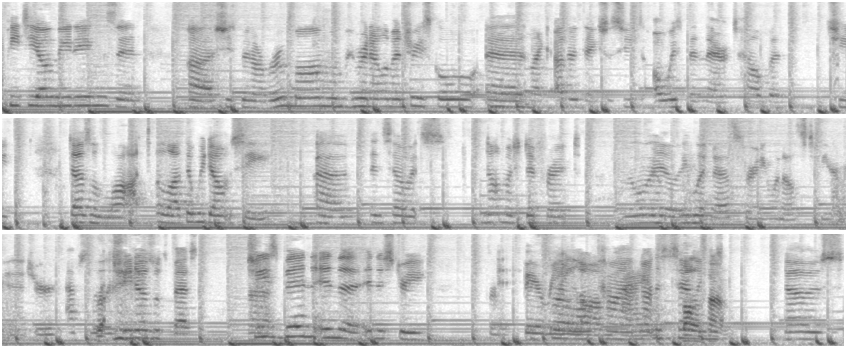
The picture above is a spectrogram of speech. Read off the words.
PTO meetings and uh, she's been our room mom when we were in elementary school and like other things. So she's always been there to help and she does a lot, a lot that we don't see. Um, and so it's not much different. We, wouldn't, Really? we wouldn't ask for anyone else to be our manager Absolutely. Right. She knows what's best. She's been in the industry for a very for a long, time, not necessarily Long time. knows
